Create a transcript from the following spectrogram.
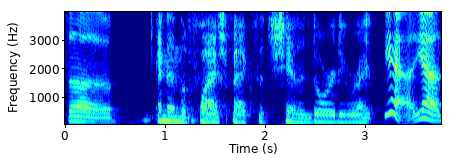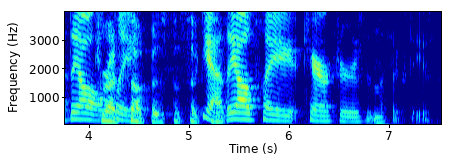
the, And then the flashbacks, it's Shannen Doherty, right? yeah, yeah, they all Dressed play, up as the 60s. Yeah, they all play characters in the 60s.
